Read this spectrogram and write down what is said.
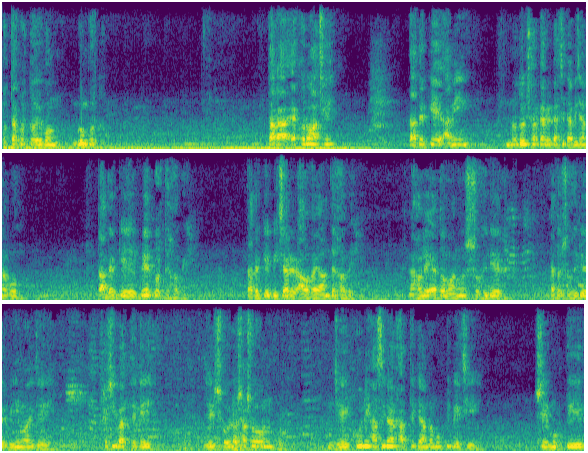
হত্যা করতো এবং গুম করতো। তারা এখনও আছে। তাদেরকে আমি নতুন সরকারের কাছে দাবি জানাব। তাদেরকে বের করতে হবে। তাদেরকে বিচারের আওতায় আনতে হবে। না হলে এত মানুষ শহীদের, এত শহীদের বিনিময়ে যে ফেসিবাদ থেকে, যে স্বৈর শাসন, যে খুনি হাসিনার হাত থেকে আমরা মুক্তি পেয়েছি, সেই মুক্তির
